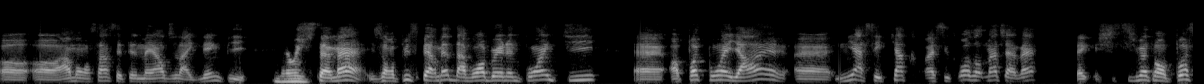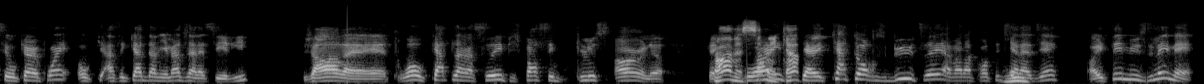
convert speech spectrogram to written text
à mon sens, c'était le meilleur du Lightning. Puis, ben justement, ils ont pu se permettre d'avoir Brandon Point qui n'a euh, pas de points hier, euh, ni à ses, quatre, à ses trois autres matchs avant. si je ne me trompe pas, c'est aucun point à ses quatre derniers matchs dans la série. Genre euh, trois ou quatre lancés, puis je pense que c'est plus un. Là. ah, mais ça, mais quatre... qui avait 14 buts avant d'affronter le Canadien, a été muselé, mais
